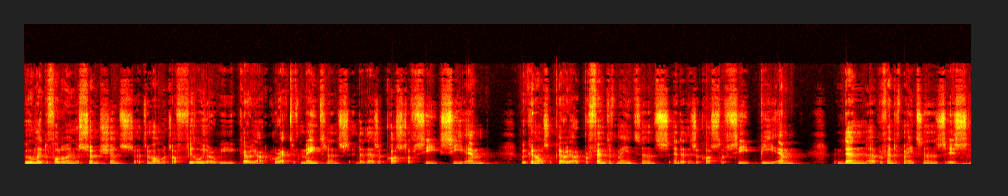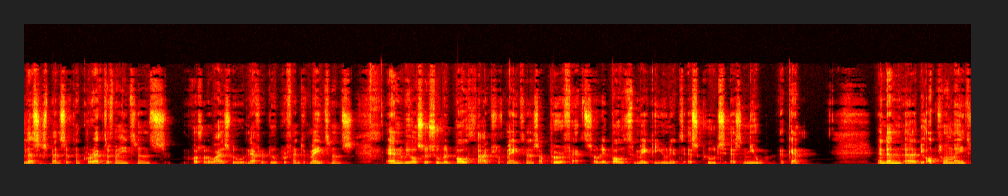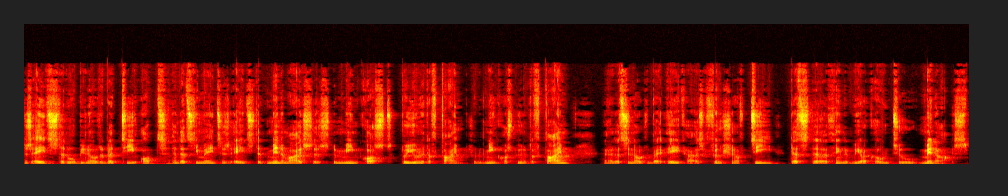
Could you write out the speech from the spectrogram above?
We will make the following assumptions. So at the moment of failure, we carry out corrective maintenance and that has a cost of CCM. We can also carry out preventive maintenance and that has a cost of CPM. Then uh, preventive maintenance is less expensive than corrective maintenance because otherwise we would never do preventive maintenance. And we also assume that both types of maintenance are perfect, so they both make the unit as good as new again. And then uh, the optimal maintenance age, that will be noted by T-opt, and that's the maintenance age that minimizes the mean cost per unit of time. So the mean cost per unit of time, uh, that's denoted by eta as a function of T, that's the thing that we are going to minimize.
